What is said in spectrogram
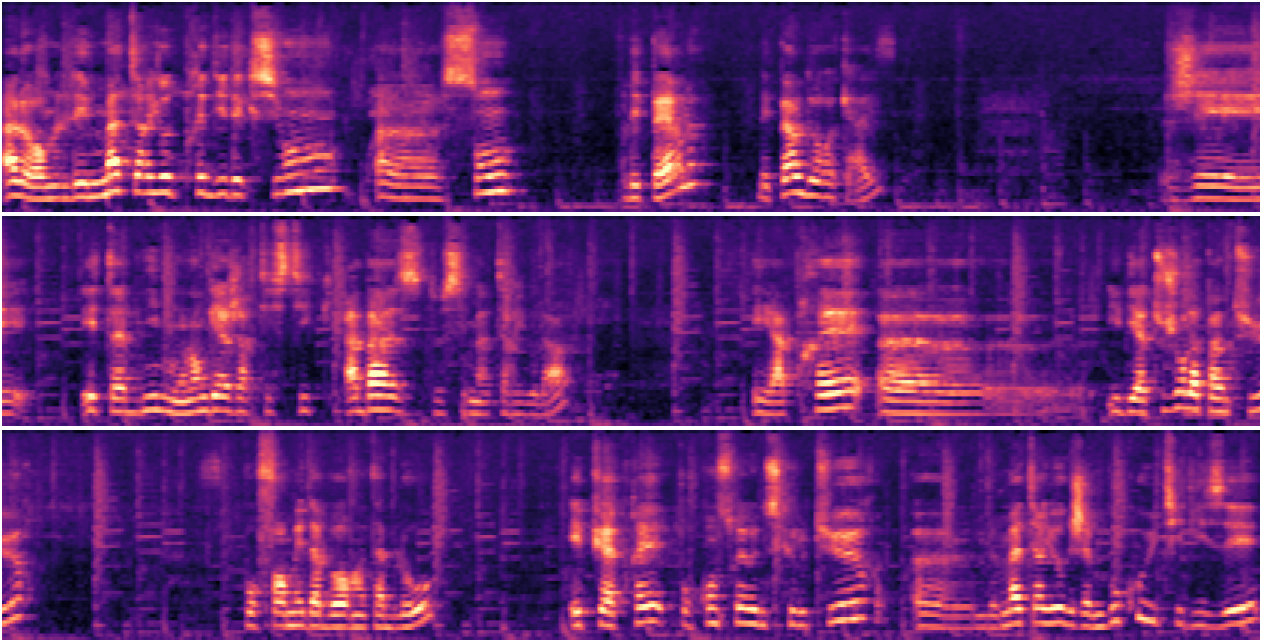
Alors, les matériaux de prédilection sont les perles, les perles de rocaille. J'ai établi mon langage artistique à base de ces matériaux-là. Et après, euh, il y a toujours la peinture pour former d'abord un tableau. Et puis après, pour construire une sculpture, euh, le matériau que j'aime beaucoup utiliser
